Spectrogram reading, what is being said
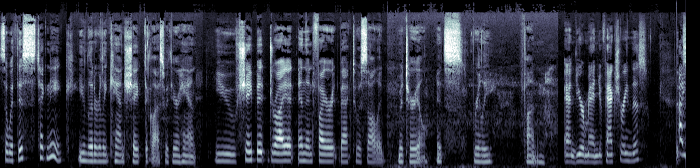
So, with this technique, you literally can shape the glass with your hand. You shape it, dry it, and then fire it back to a solid material. It's really fun. And you're manufacturing this? I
